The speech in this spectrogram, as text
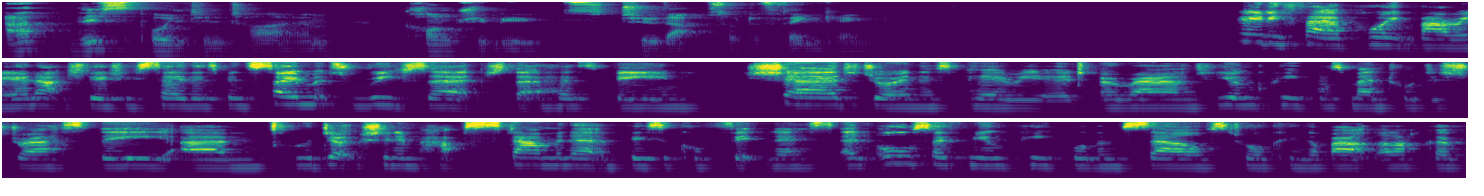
at this point in time contributes to that sort of thinking? Really fair point, Barry. And actually, as you say, there's been so much research that has been shared during this period around young people's mental distress, the um, reduction in perhaps stamina and physical fitness, and also from young people themselves talking about the lack of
